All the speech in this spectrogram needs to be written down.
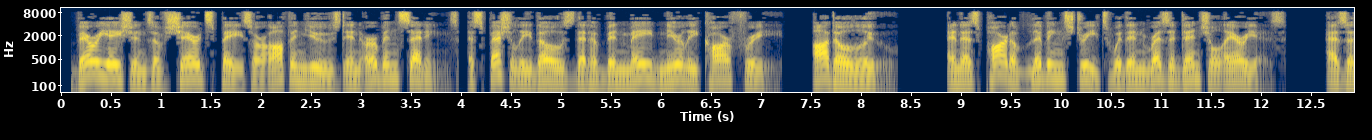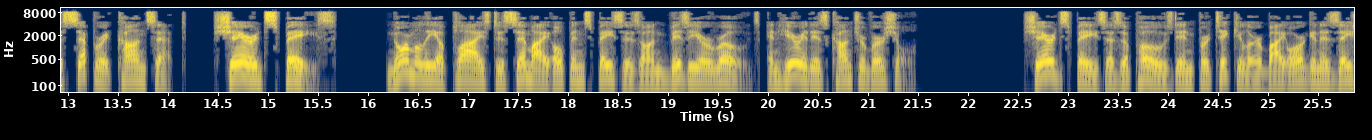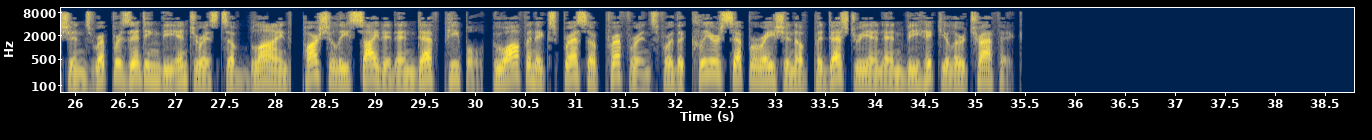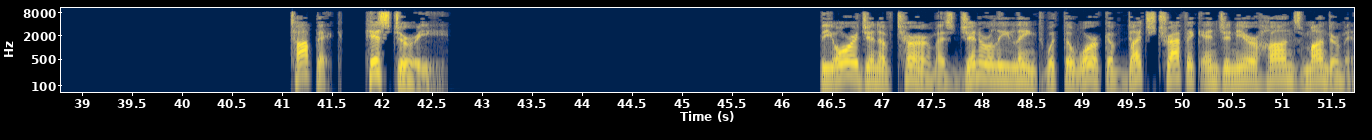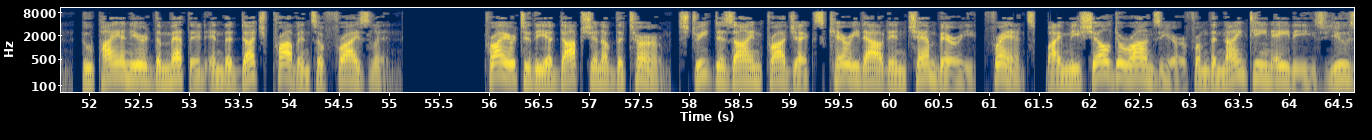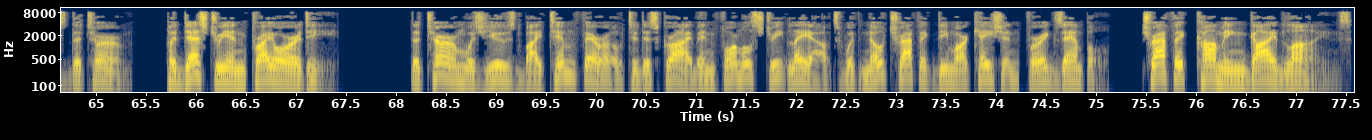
Variations of shared space are often used in urban settings, especially those that have been made nearly car-free and as part of living streets within residential areas. As a separate concept, shared space normally applies to semi-open spaces on busier roads, and here it is controversial. Shared space is opposed in particular by organizations representing the interests of blind, partially sighted and deaf people, who often express a preference for the clear separation of pedestrian and vehicular traffic. History The origin of term is generally linked with the work of Dutch traffic engineer Hans Monderman, who pioneered the method in the Dutch province of Friesland. Prior to the adoption of the term, street design projects carried out in Chambéry, France, by Michel Deronzier from the 1980s used the term, "...pedestrian priority." The term was used by Tim Pharoah to describe informal street layouts with no traffic demarcation for example, Traffic Calming Guidelines.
